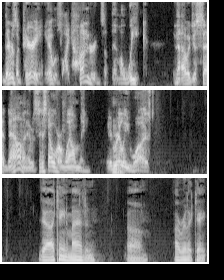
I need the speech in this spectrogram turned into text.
there was a period. It was like hundreds of them a week. And I would just sit down, and it was just overwhelming. It mm. really was. Yeah, I can't imagine. Um, I really can't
